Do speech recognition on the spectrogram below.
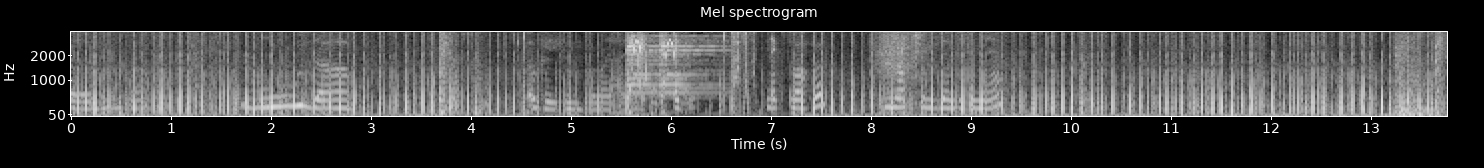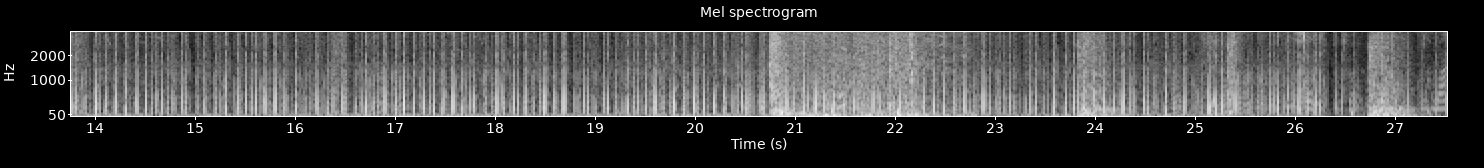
Äh, Loser. Loser. Okay, ich bin von meiner eigenen. Okay. Nächste Waffe. Die macht schon wieder ein bisschen mehr. Scheiße, ich bin tot. Nochmal.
